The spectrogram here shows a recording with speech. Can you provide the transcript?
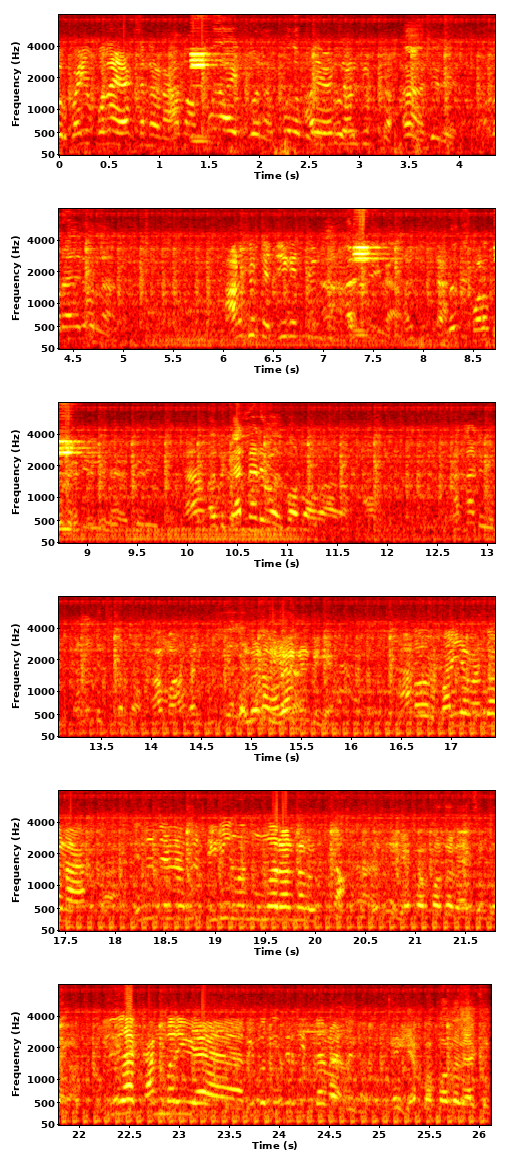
ஆக்சிடென்ட் ஆனா. ஆயிட்டு போன ஐம்பது அதை எடுத்து அனுப்பிச்சு விட்டேன் ஆ சரி. அப்புறம் இது பண்ண அனுப்பிச்சு விட்டேன் ஜிஹெச் அனுப்பிட்டீங்களா அனுப்பிச்சு விட்டேன். சரி அது கண்ணாடி வந்து பாப்பாவா? கண்ணாடி கண்ணாடி பார்த்தா ஆமா. கொல்லணும் ஏன் நின்றீங்க? ஆனா ஒரு பையன் வந்தானா நின்றுட்டே வந்து திடீர்னு வந்து இன்னொரு ஆள் விட்டுட்டான். எப்ப பார்த்தாலும் தானா? இதுதான் கண்மறை விபத்துங்கிறது இதுதான் எப்ப பார்த்தாலும் ஆயிட்டே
